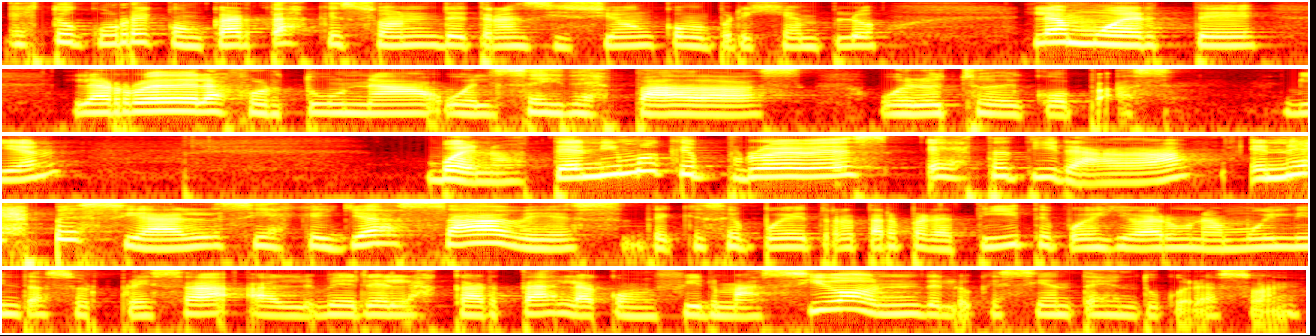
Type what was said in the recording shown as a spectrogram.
Esto ocurre con cartas que son de transición, como por ejemplo la muerte, la rueda de la fortuna o el 6 de espadas o el 8 de copas. ¿Bien? Bueno, te animo a que pruebes esta tirada, en especial si es que ya sabes de qué se puede tratar para ti, te puedes llevar una muy linda sorpresa al ver en las cartas la confirmación de lo que sientes en tu corazón.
